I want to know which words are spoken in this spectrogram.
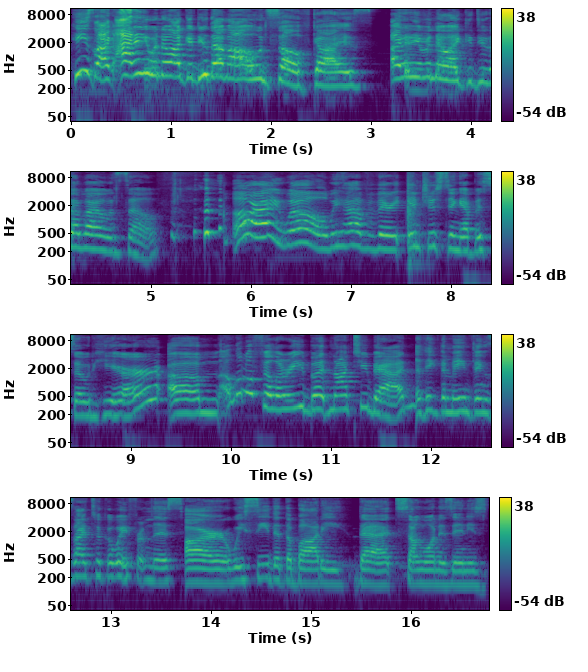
He's like, I didn't even know I could do that my own self, guys. I didn't even know I could do that my own self. All right, well, we have a very interesting episode here. Um, a little fillery, but not too bad. I think the main things I took away from this are we see that the body that Sungwon is in is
